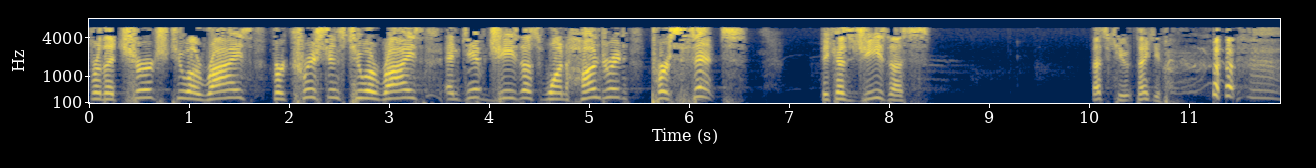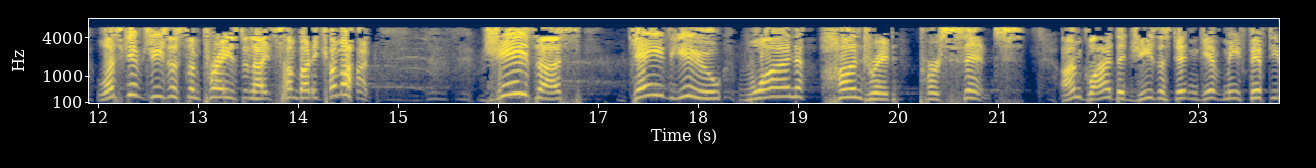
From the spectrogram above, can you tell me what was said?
for the church to arise, for Christians to arise and give Jesus 100% because Jesus, that's cute, thank you. Let's give Jesus some praise tonight, somebody, come on! Jesus gave you 100%. I'm glad that Jesus didn't give me 50%,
